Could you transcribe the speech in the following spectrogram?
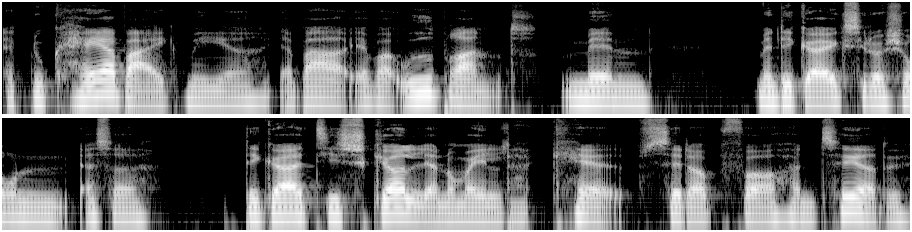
at nu kan jeg bare ikke mere. Jeg, bare, jeg var udbrændt, men, men det gør ikke situationen, altså det gør, at de skjold, jeg normalt kan sætte op for at håndtere det,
